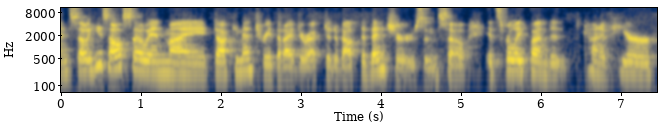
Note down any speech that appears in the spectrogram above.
and so he's also in my documentary that I directed about the ventures. And so it's really fun to kind of hear,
